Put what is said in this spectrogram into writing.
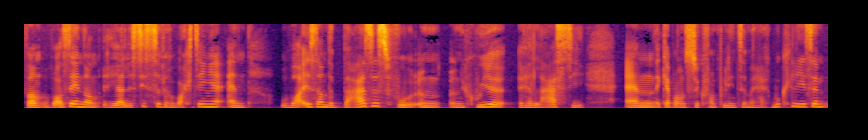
van wat zijn dan realistische verwachtingen en wat is dan de basis voor een, een goede relatie? En ik heb al een stuk van Pauline Timmer haar boek gelezen.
